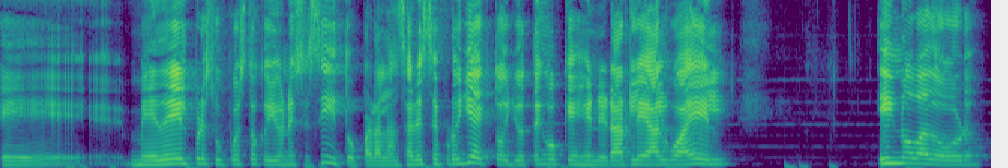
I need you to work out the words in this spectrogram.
eh, me dé el presupuesto que yo necesito para lanzar ese proyecto, yo tengo que generarle algo a él innovador,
